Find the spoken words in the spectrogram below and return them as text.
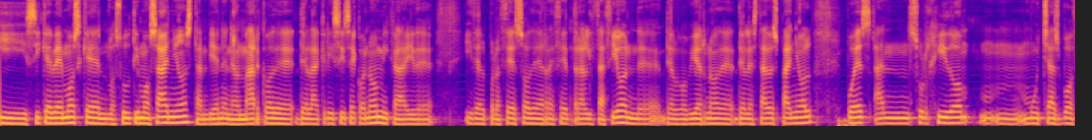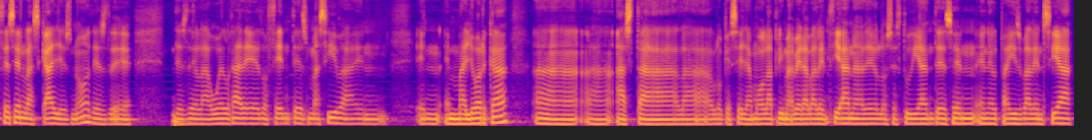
Y sí que vemos que en los últimos años, también en el marco de, de la crisis económica y, de, y del proceso de recentralización de, del gobierno de, del Estado español, pues han surgido muchas voces en las calles, ¿no? desde, desde la huelga de docentes masiva en, en, en Mallorca uh, uh, hasta la, lo que se llamó la primavera valenciana de los estudiantes en, en el país valencià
